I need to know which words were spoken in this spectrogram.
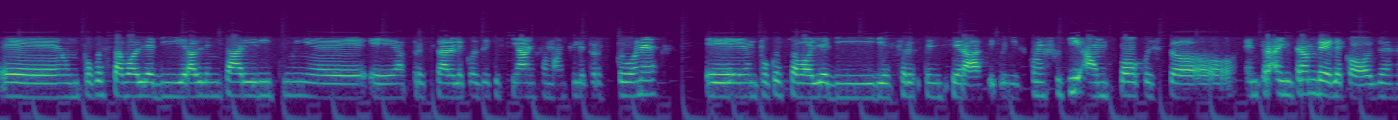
eh, un po' questa voglia di rallentare i ritmi e, e, apprezzare le cose che si ha, insomma anche le persone, e un po' questa voglia di, di essere spensierati, quindi sconosciuti ha un po' questo, entra, entrambe le cose.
